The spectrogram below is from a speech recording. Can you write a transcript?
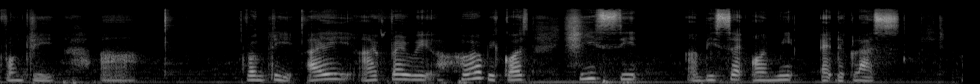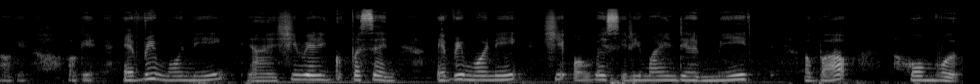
form three. Uh, from three. I I friend with her because she sit uh, beside on me at the class. Okay, okay. Every morning, uh, she very good person. Every morning, she always reminded me about homework.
